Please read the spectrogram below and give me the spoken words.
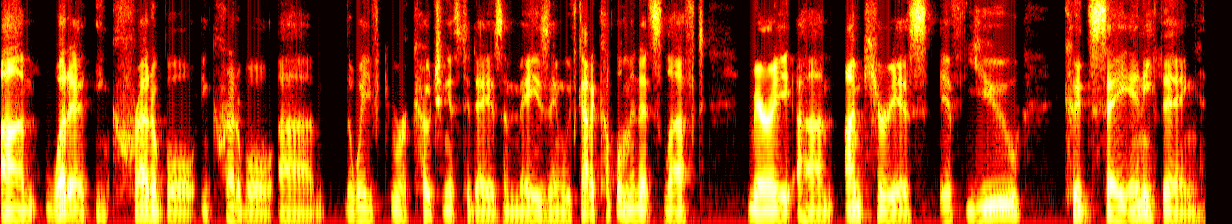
um, what an incredible, incredible um, the way you are coaching us today is amazing. We've got a couple minutes left, Mary. Um, I'm curious if you could say anything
